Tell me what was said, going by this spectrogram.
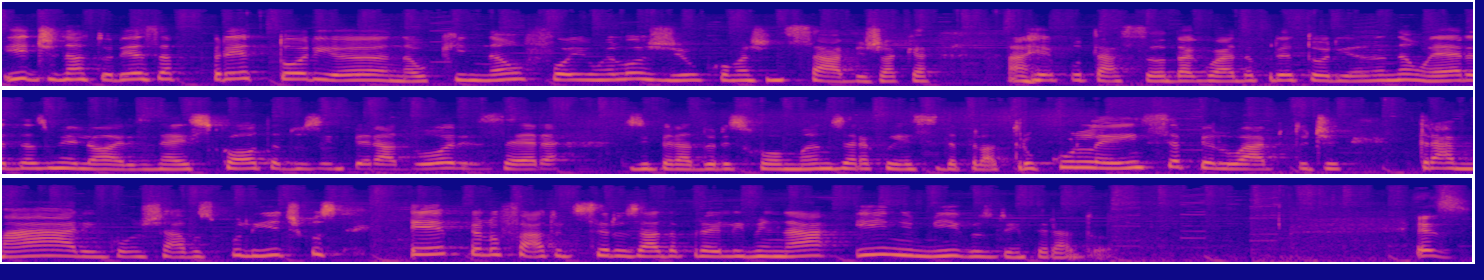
e de natureza pretoriana, o que não foi um elogio, como a gente sabe, já que a, a reputação da guarda pretoriana não era das melhores, né? A escolta dos imperadores era dos imperadores romanos era conhecida pela truculência, pelo hábito de tramar em conchavos políticos e pelo fato de ser usada para eliminar inimigos do imperador. Ex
